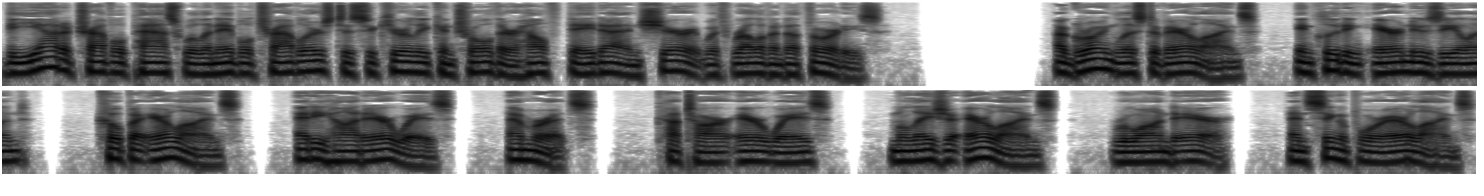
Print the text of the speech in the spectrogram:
The IATA Travel Pass will enable travelers to securely control their health data and share it with relevant authorities. A growing list of airlines, including Air New Zealand, Copa Airlines, Etihad Airways, Emirates, Qatar Airways, Malaysia Airlines, RwandAir, and Singapore Airlines,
